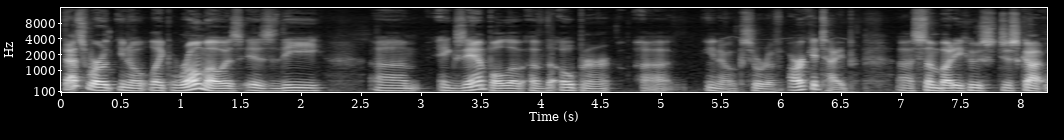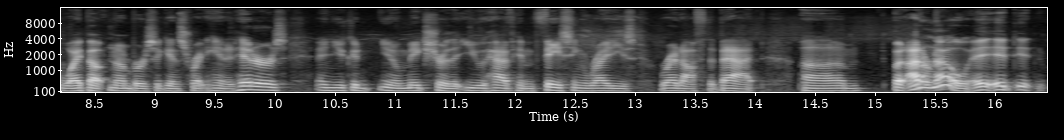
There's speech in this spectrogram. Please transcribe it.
that's where you know like Romo is is the um, example of, of the opener. Uh, you know, sort of archetype, uh, somebody who's just got wipeout numbers against right-handed hitters, and you could, you know, make sure that you have him facing righties right off the bat. Um, but I don't know. It, it, it,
